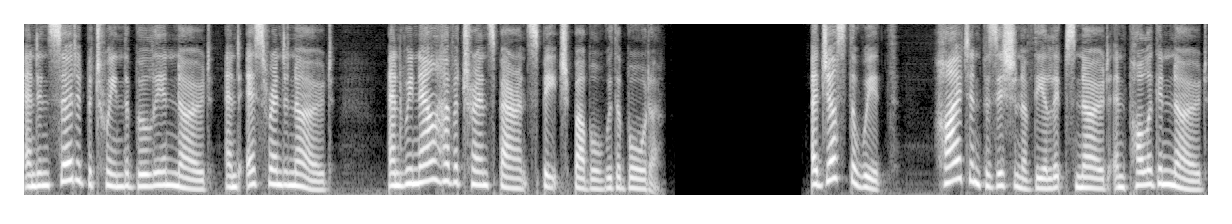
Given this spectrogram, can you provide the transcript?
and insert it between the Boolean node and S-render node, and we now have a transparent speech bubble with a border. Adjust the width, height and position of the ellipse node and polygon node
